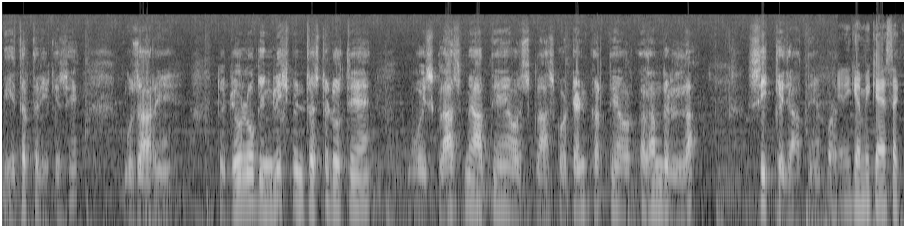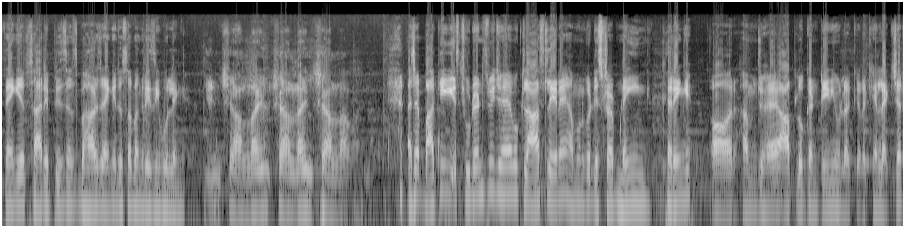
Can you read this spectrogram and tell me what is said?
बेहतर तरीके से गुजारें। तो जो लोग इंग्लिश में इंटरेस्टेड होते हैं वो इस क्लास में आते हैं और इस क्लास को अटेंड करते हैं और अलहमदिल्ला सीख के जाते हैं। पर यानी कि हम ये कह सकते हैं कि सारे बिज़नेस बाहर जाएँगे तो सब अंग्रेज़ी बोलेंगे। इन शाला इन शाला इनशाला इनशाला अच्छा बाकी स्टूडेंट्स भी जो है वो क्लास ले रहे हैं, हम उनको डिस्टर्ब नहीं करेंगे और हम जो है आप लोग कंटिन्यू रखें लेक्चर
